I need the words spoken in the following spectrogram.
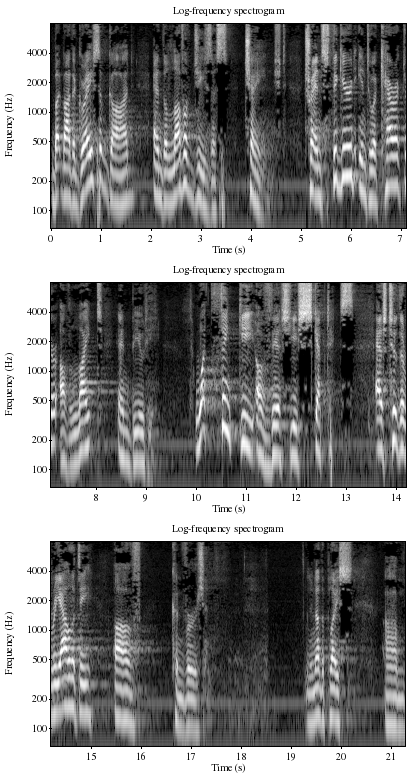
But by the grace of God and the love of Jesus, changed transfigured into a character of light and beauty. What think ye of this, ye skeptics, as to the reality of conversion? In another place, um,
